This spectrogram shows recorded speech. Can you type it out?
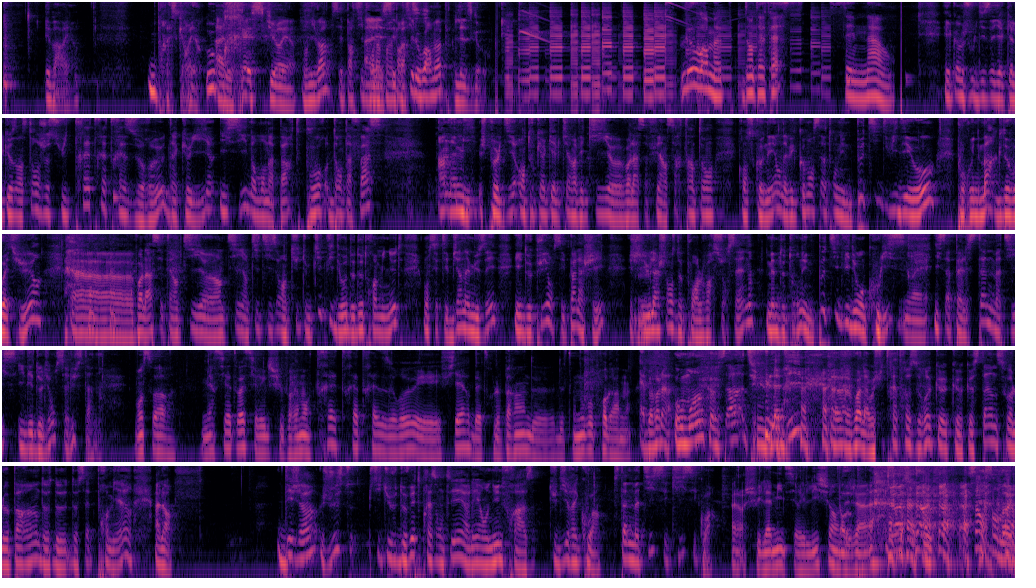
Et bah rien. Ou presque rien. Ou Allez, presque rien. on y va? C'est parti pour Allez, la première c'est partie, parti. le warm-up. Let's go. Le warm-up dans ta face, c'est now. Et comme je vous le disais il y a quelques instants, je suis très très très heureux d'accueillir ici dans mon appart pour Dans ta face un ami, je peux le dire, en tout cas quelqu'un avec qui euh, voilà, ça fait un certain temps qu'on se connaît. On avait commencé à tourner une petite vidéo pour une marque de voiture. Euh, voilà, c'était un petit euh, un petit un petit teaser- un petit- une petite vidéo de 2 3 minutes. On s'était bien amusé et depuis on s'est pas lâché. J'ai eu la chance de pouvoir le voir sur scène, même de tourner une petite vidéo en coulisses. Ouais. Il s'appelle Stan Matisse, il est de Lyon. Salut Stan. Bonsoir. Merci à toi Cyril, je suis vraiment très très très heureux et fier d'être le parrain de, de ton nouveau programme. Eh ben voilà, au moins comme ça, tu l'as dit. Euh, voilà, je suis très très heureux que, que, que Stan soit le parrain de, de, de cette première. Alors, déjà, juste si tu devais te présenter, allez, en une phrase, tu dirais quoi? Stan Matisse, c'est qui C'est quoi? Alors je suis l'ami de Cyril Lichamp Oh. déjà. Ça, on s'en moque.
